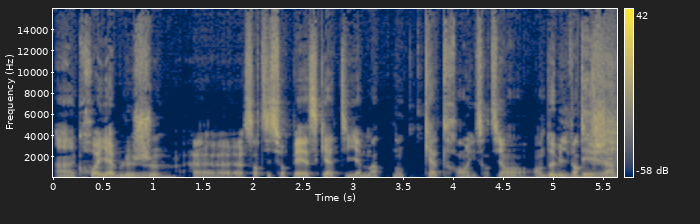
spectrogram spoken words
un incroyable jeu euh, sorti sur PS4 il y a maintenant 4 ans. Il est sorti en, 2020. Déjà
